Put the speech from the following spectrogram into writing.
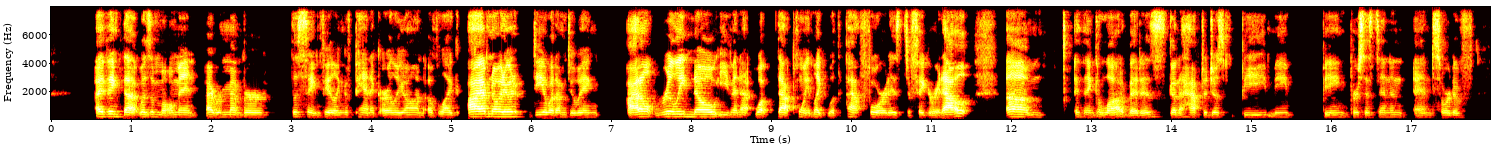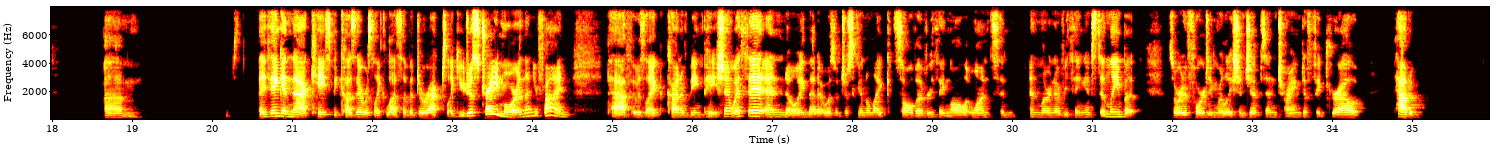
I think that was a moment I remember the same feeling of panic early on of like I have no idea what I'm doing. I don't really know even at what that point like what the path forward is to figure it out. Um, I think a lot of it is going to have to just be me being persistent and and sort of um I think in that case, because there was like less of a direct, like you just train more and then you're fine path, it was like kind of being patient with it and knowing that it wasn't just going to like solve everything all at once and, and learn everything instantly, but sort of forging relationships and trying to figure out how to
